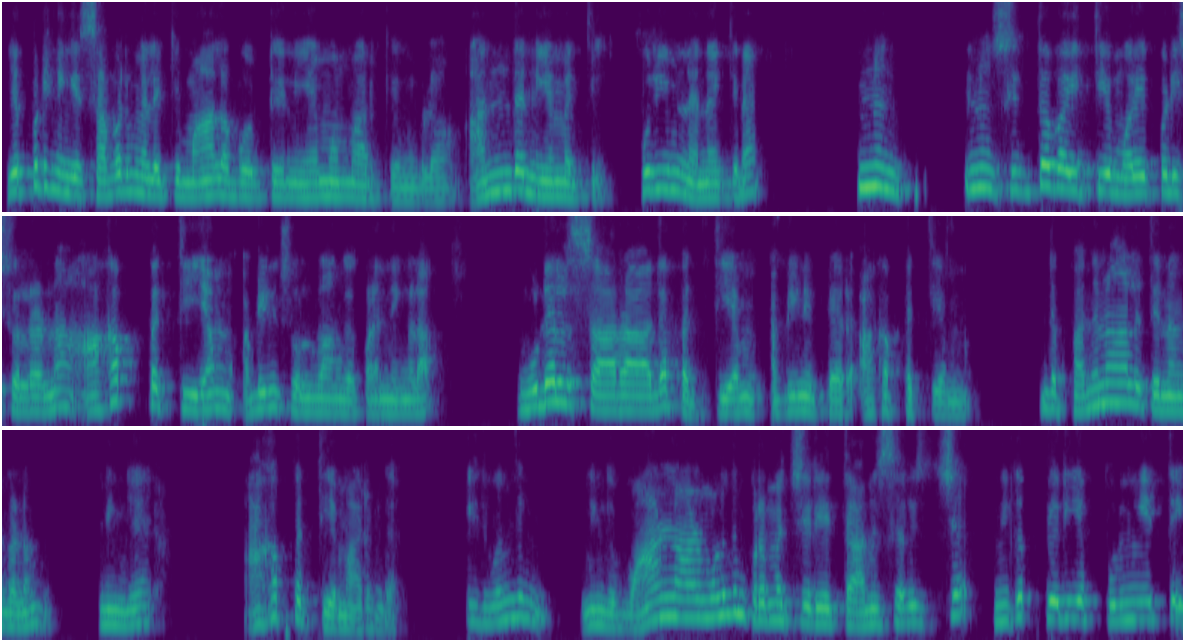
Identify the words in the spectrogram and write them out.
எப்படி நீங்க சபரிமலைக்கு மாலை போட்டு நியமமா இருக்கீங்களோ அந்த நியமத்தில் புரியும் நினைக்கிறேன். இன்னும் இன்னும் சித்த வைத்திய முறைப்படி சொல்றேன்னா அகப்பத்தியம் அப்படின்னு சொல்லுவாங்க குழந்தைங்களா. உடல் சாராத பத்தியம் அப்படின்னு பேர் அகப்பத்தியம். இந்த பதினாலு தினங்களும் நீங்க அகப்பத்தியமா இருங்க. இது வந்து நீங்க வாழ்நாள் முழுதும் பிரம்மச்சரியத்தை அனுசரிச்ச மிகப்பெரிய புண்ணியத்தை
